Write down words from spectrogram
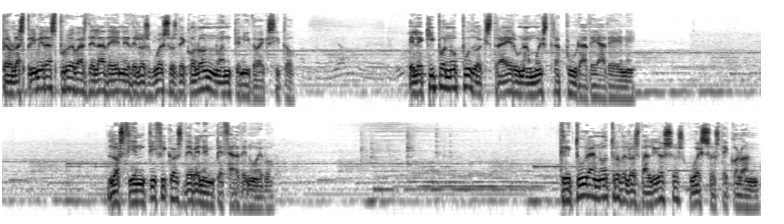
Pero las primeras pruebas del ADN de los huesos de Colón no han tenido éxito. El equipo no pudo extraer una muestra pura de ADN. Los científicos deben empezar de nuevo. Trituran otro de los valiosos huesos de Colón.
